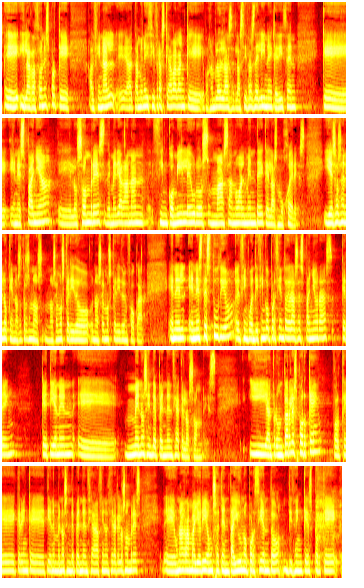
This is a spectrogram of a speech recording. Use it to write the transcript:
eh, y la razón es porque al final eh, también hay cifras que avalan que, por ejemplo, las, cifras del INE que dicen que en España eh, los hombres de media ganan 5.000 euros más anualmente que las mujeres. Y eso es en lo que nosotros nos, hemos, querido, nos hemos, querido, enfocar. En, este estudio, el 55% de las españolas creen que tienen eh, menos independencia que los hombres. Y al preguntarles por qué, por qué creen que tienen menos independencia financiera que los hombres, eh, una gran mayoría, un 71%, dicen que es porque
